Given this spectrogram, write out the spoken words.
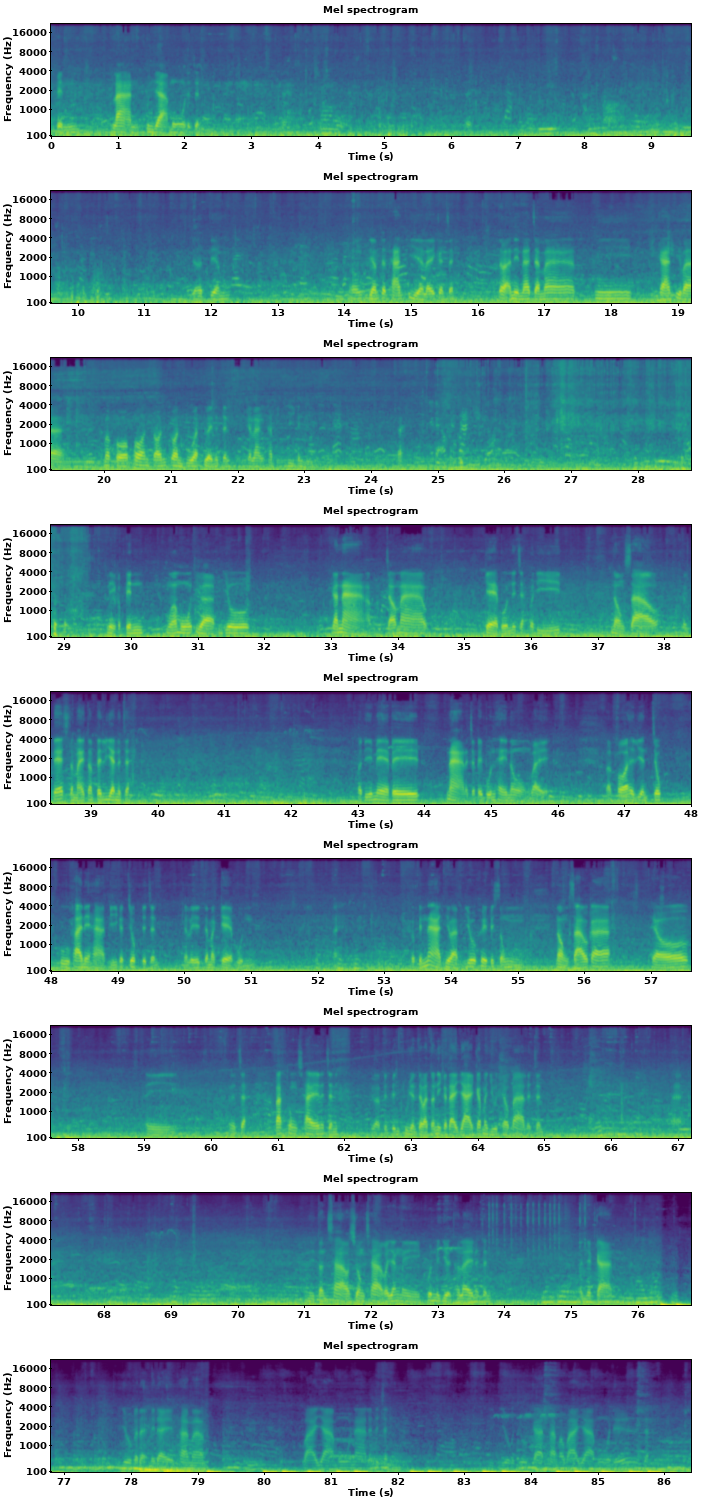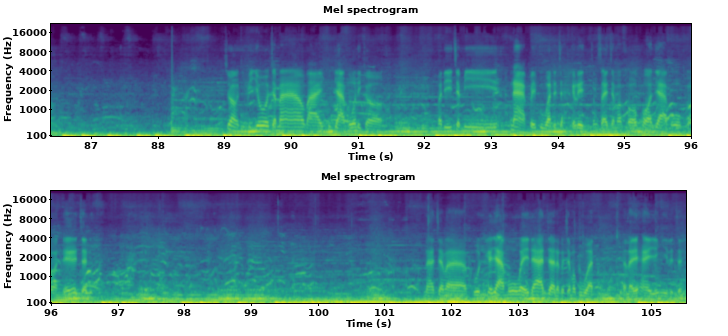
เป็นลานคุณยาโมเด้อจ้ะ เดี๋ยวเตรียมต้องเตรียมสถานที่อะไรกันจะแต่ว่าอันนี้น่าจะมามีการที่ว่ามาขอพรตอนก่อนบวชด้วยนะจ๊ะกำลังทำพิธีกันอยู่นี่ก็เป็นหัวหมูที่ว่าพี่โยกันหนาจะเอามาแก่บนด้วยจ้ะพอดีน้องสาวตั้งแต่สมัยตอนไปเรียนนะจ๊ะ พอดีแม่ไปหน้าจะไปบุญให้น้องไว้มาขอให้เรียนจบครูภายในหาปีก็จบเดี๋ยวจะก็เลยจะมาแก้บุญ ก็เป็นหน้าที่แบบโยเคยไปส่งน้องสาวก็แถวไอ้นั่นจะปักธงชัยนะจ๊ะนี่ว่าเป็นเป็นครูเรียนแต่ว่าตอนนี้ก็ได้ยายก็มาอยู่แถวบ้านแล้วจ้ะอ่า นี่ ตอนเช้าช่วงเช้าก็ยังไม่คนไม่เยอะเท่าไหร่นะจ๊ะบรรยากาศอยู่ก็ได้ไม่ได้พามา วายามูนาเลยนะจ๊ะนี่อยู่กับยูการพามาวายามูเด้อจ้ะช่วงที่พี่โยจะมาวายคุณยาโมนี่ก็พอดีจะมีหนาไปบวชนะจ๊ะก็เลยสงสัยจะมาขอพรยาโมก่อนเด้อจ้ะนี่ น่าจะมาบุญกระยาโมไว้ด้านจ้ะแล้วก็จะมาบวชอะไรให้อย่างนี้เลยจ้ะ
